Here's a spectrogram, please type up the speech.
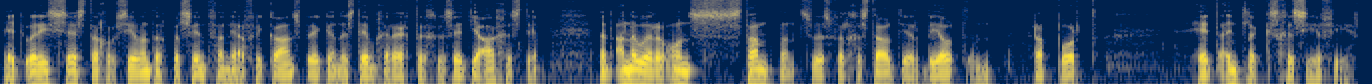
het oor die 60 of 70% van die Afrikaanssprekende stemgeregtiges het ja gestem. Met ander woorde ons standpunt soos vergestel deur beeld en rapport het eintlik geseëvier.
